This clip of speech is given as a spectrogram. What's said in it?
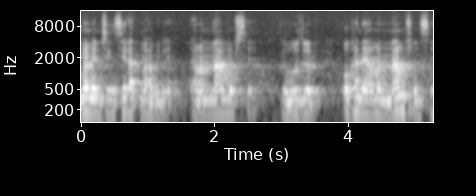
মামেন সিং সিরাত মাহবিলে আমার নাম উঠছে। হুজুর, ওখানে আমার নাম শুনছে।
